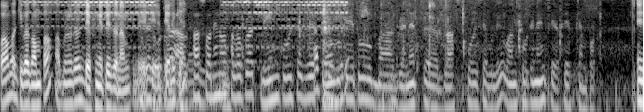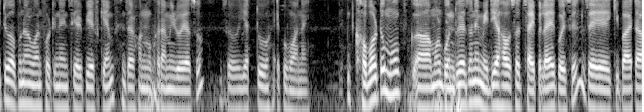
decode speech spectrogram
পাওঁ বা কিবা গম পাওঁ আপোনালোকক ডেফিনেটলি জনাম। কিন্তু এতিয়ালৈকে এইটো আপোনাৰ one forty nine C R P F camp যাৰ সন্মুখত আমি ৰৈ আছোঁ। চ' ইয়াততো একো হোৱা নাই। খবৰটো মোক মোৰ বন্ধু এজনে মিডিয়া হাউচত চাই পেলাই কৈছিল যে কিবা এটা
